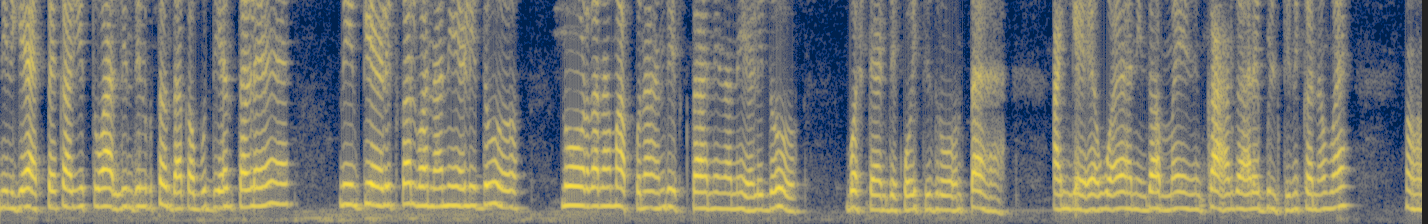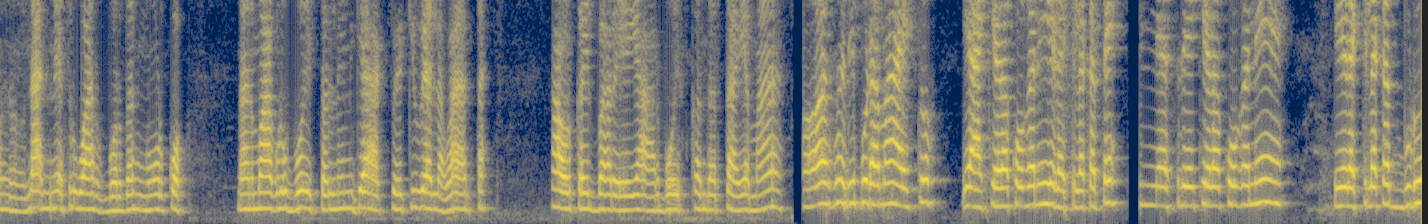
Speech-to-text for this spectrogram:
ನಿನಗೆ ಯಾಕೆ ಬೇಕಾಗಿತ್ತು? ಅಲ್ಲಿಂದ ಇಲ್ಲಿ ತಂದಾಕ ಬುದ್ಧಿ ಅಂತಾಳೆ. ನೀನು ಕೇಳಿದ್ಕಲ್ವ ನಾನು ಹೇಳಿದ್ದು? ನೋಡ್ದ ನಮ್ಮ ಅಪ್ಪನ ಅಂದಿದ್ತಾನೆ ನಾನು ಹೇಳಿದ್ದು. ಬಸ್ ಸ್ಟ್ಯಾಂಡಿಗೆ ಹೋಯ್ತಿದ್ರು ಅಂತ. ಹಂಗೆ ಅವ್ವ, ನಿಂದ ಅಮ್ಮ ಕಾಡ್ಗಾರೆ ಬೀಳ್ತೀನಿ ಕಣವ್ವ. ನನ್ನ ಹೆಸ್ರು ವಾರಕ್ಕೆ ಬರ್ದಂಗೆ ನೋಡ್ಕೊ. ನನ್ನ ಮಗಳು ಬೋಯ್ತಾಳೆ ನಿನಗೆ ಹಾಕ್ಬೇಕು ಇವೆಲ್ಲವ ಅಂತ. ಅವಳ ಕೈ ಬಾರೆ, ಯಾರು ಬೋಯ್ಸ್ಕೊಂಡಾರ ತಾಯಮ್ಮ? ಹಾ ಸರಿ ಬಿಡಮ್ಮ, ಆಯ್ತು. ಯಾಕೆ ಹೇಳಕ್ ಹೋಗಾನೆ? ಹೇಳಕ್ಕಿಲ್ಲ ಕತೆ. ನಿನ್ನ ಹೆಸ್ರೇ ಕೇಳಕ್ ಹೋಗಾನೆ? ಹೇಳಕ್ಕಿಲ್ಲ ಬಿಡು.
